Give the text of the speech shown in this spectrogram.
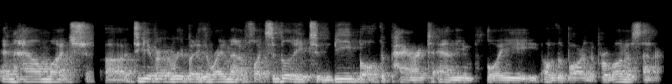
and how much uh, to give everybody the right amount of flexibility to be both the parent and the employee of the bar and the pro bono center.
